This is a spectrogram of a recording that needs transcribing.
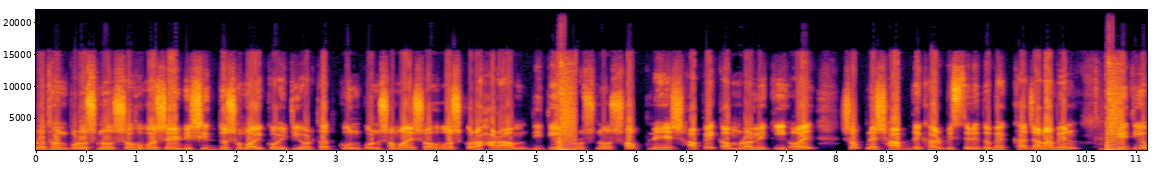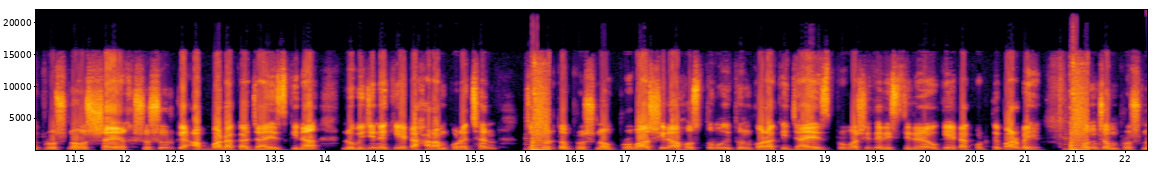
প্রথম প্রশ্ন, সহবাসের নিষিদ্ধ সময় কয়টি? অর্থাৎ কোন কোন সময় সহবাস করা হারাম? দ্বিতীয় প্রশ্ন, স্বপ্নে সাপে কামড়ালে কি হয়? স্বপ্নে সাপ দেখার বিস্তারিত ব্যাখ্যা জানাবেন। তৃতীয় প্রশ্ন, শেখ শ্বশুরকে আব্বা ডাকা জায়েজ কিনা? নবীজি নাকি এটা হারাম করেছেন? চতুর্থ প্রশ্ন, প্রবাসীরা হস্তমৈথুন করা কি জায়েজ? প্রবাসীদের স্ত্রীরাও কি এটা করতে পারবে? পঞ্চম প্রশ্ন,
